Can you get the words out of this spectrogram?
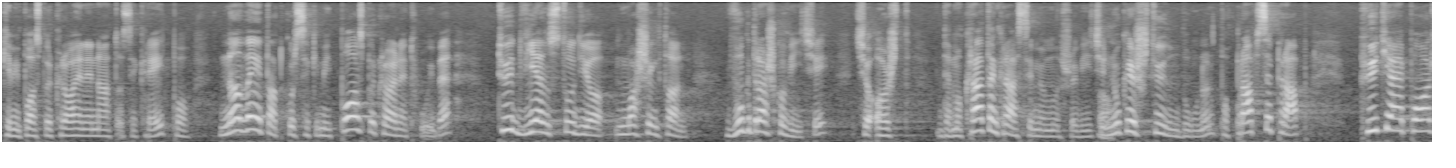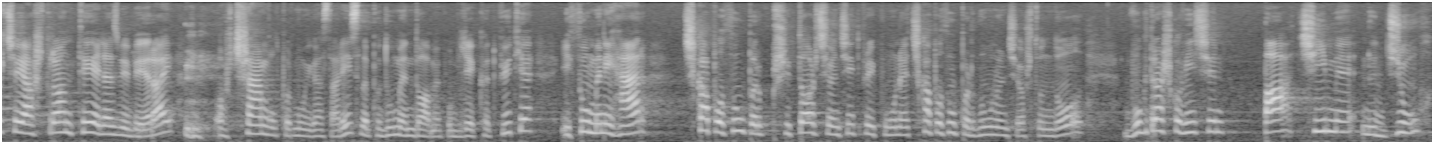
kemi pas përkrahjen e NATO-s e krejt, po nëntëdhjetat kur s'e kemi pas përkrahjen e të hujve, Ty të vjen në studio në Uashington Vuk Drashkoviqi, që është demokrat në krahasim me Millosheviqin, nuk e shtyn dhunën, po prapë se prapë, pyetja e parë që ia shtron ti Elez Biberaj, është shembull për mua i gazetarisë dhe po du me nda me publik këtë pyetje, i thu menjëherë, çka po thu për shqiptarët që janë qitë prej pune, çka po thu për dhunën që është tu ndodhë, Vuk Drashkoviqin pa qime në gjuhë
